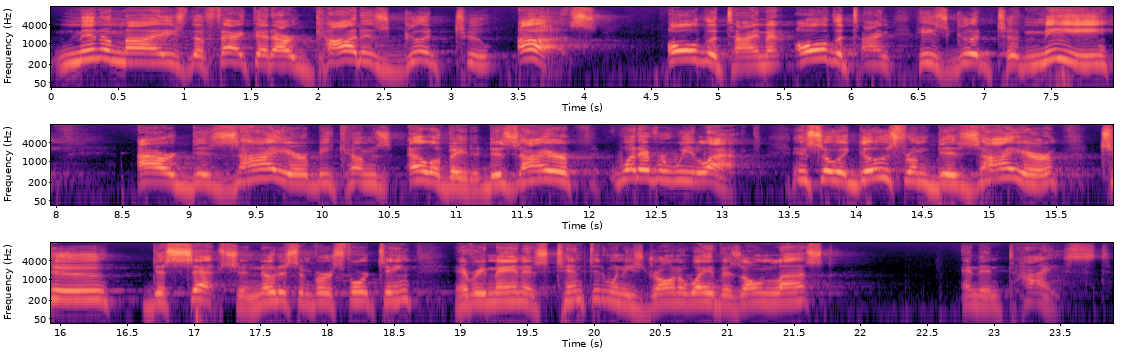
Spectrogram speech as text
minimized the fact that our God is good to us all the time, and all the time He's good to me. Our desire becomes elevated. Desire, whatever we lack. And so it goes from desire to deception. Notice in verse 14 every man is tempted when he's drawn away of his own lust and enticed.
